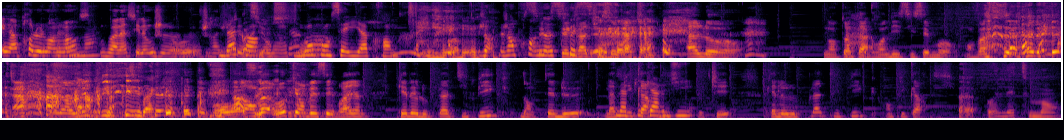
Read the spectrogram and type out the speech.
Et après, le Après, lendemain, lendemain. voilà, c'est là où je, Oh, je rajoute d'accord. Bon conseil à prendre. J'en prends C'est note. c'est gratuit, c'est gratuit. Alors. Non, toi, t'as Ah. grandi ici, c'est mort. On va. Alors, Ah, on c'est- va... Ok, on va essayer. Brian, quel est le plat typique? Donc, t'es de la, La Picardie. Ok. Quel est le plat typique en Picardie? Euh, honnêtement,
